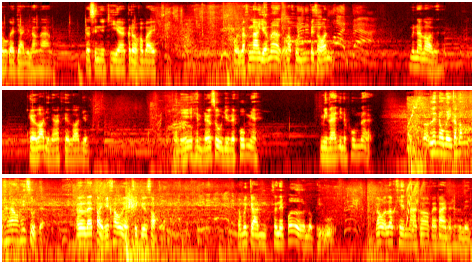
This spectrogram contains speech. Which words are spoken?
ลกับหยาดอยู่ข้างล่างแต่ซินิเทียกระโดดเข้าไปโหแล้วข้างล่างเยอะมาก เราคนไปซ้อน ไม่น่ารอดนะเทลรอดอยู่นะ เทลรอดอยู่ตอนนี้เห็นเนลสูอยู่ในพุ่มไง มีแรดอยู่ในพุ่มด้วยเล่นโอเมนก็ต้องห้าวให้สุดอะแล้วแรดต่อยไม่เข้าไงสกิลสองอะก็เป็นการสไนเปอร์หลบผิว แล้วแล้วเคนมาก็บายบายนะเทอร์เลน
